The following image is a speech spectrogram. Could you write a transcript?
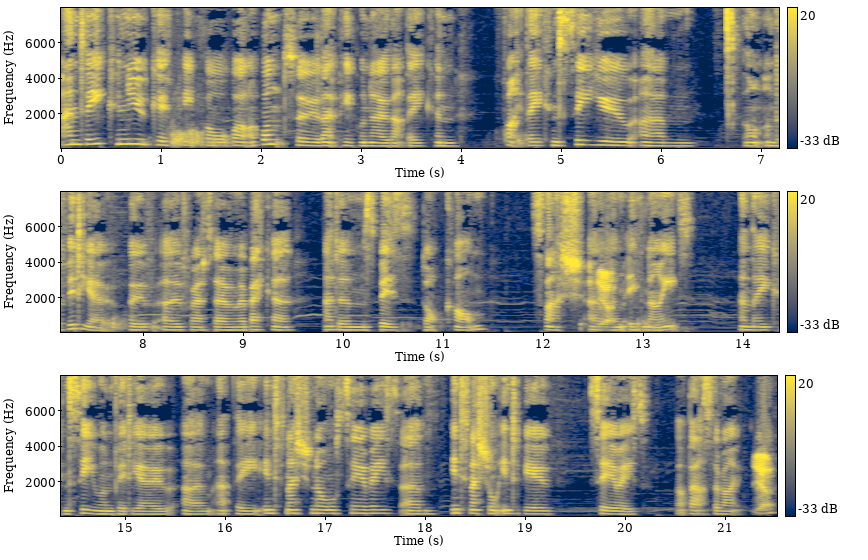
Andy, can you give people? Well, I want to let people know that they can find, they can see you um, on, on, the video over, over at uh, RebeccaAdamsBiz.com slash um, yeah. ignite, and they can see you on video um, at the international series, um, international interview series. That's the right. Yeah.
